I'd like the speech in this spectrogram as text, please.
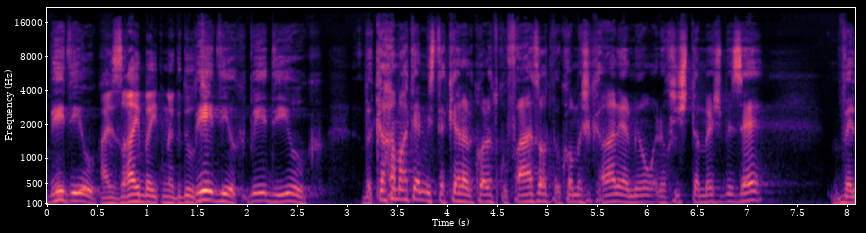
בדיוק. העזרה היא בהתנגדות. בדיוק, בדיוק. וככה אמרתי, אני מסתכל על כל התקופה הזאת וכל מה שקרה לי, אני הולך להשתמש בזה ול-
